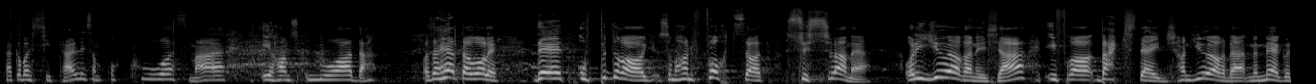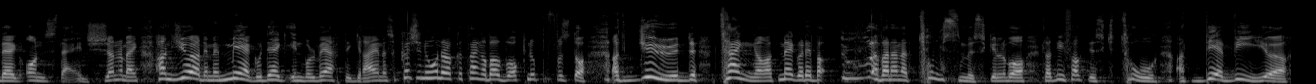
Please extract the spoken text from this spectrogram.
Så jeg kan bare sitte her liksom, og kose meg i Hans nåde. Altså Helt alvorlig. Det er et oppdrag som han fortsatt sysler med. Og det gjør han ikke fra backstage. Han gjør det med meg og deg on stage. skjønner du meg? Han gjør det med meg og deg involvert i greiene. Så kanskje noen av dere trenger bare våkne opp og forstå at Gud trenger at meg og deg bare øver denne trosmuskelen vår, til at vi faktisk tror at det vi gjør,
